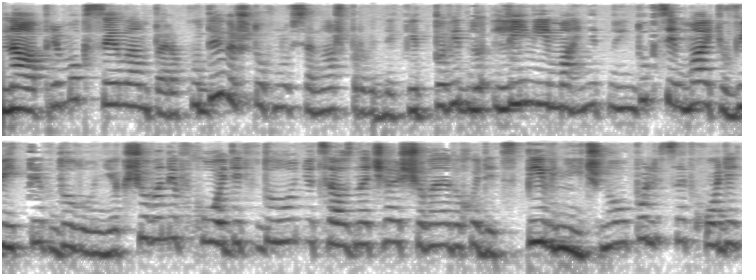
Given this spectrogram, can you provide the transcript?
напрямок сили Ампера. Куди виштовхнувся наш провідник? Відповідно, лінії магнітної індукції мають увійти в долоню. Якщо вони входять в долоню, це означає, що вони виходять з північного полюса і входять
